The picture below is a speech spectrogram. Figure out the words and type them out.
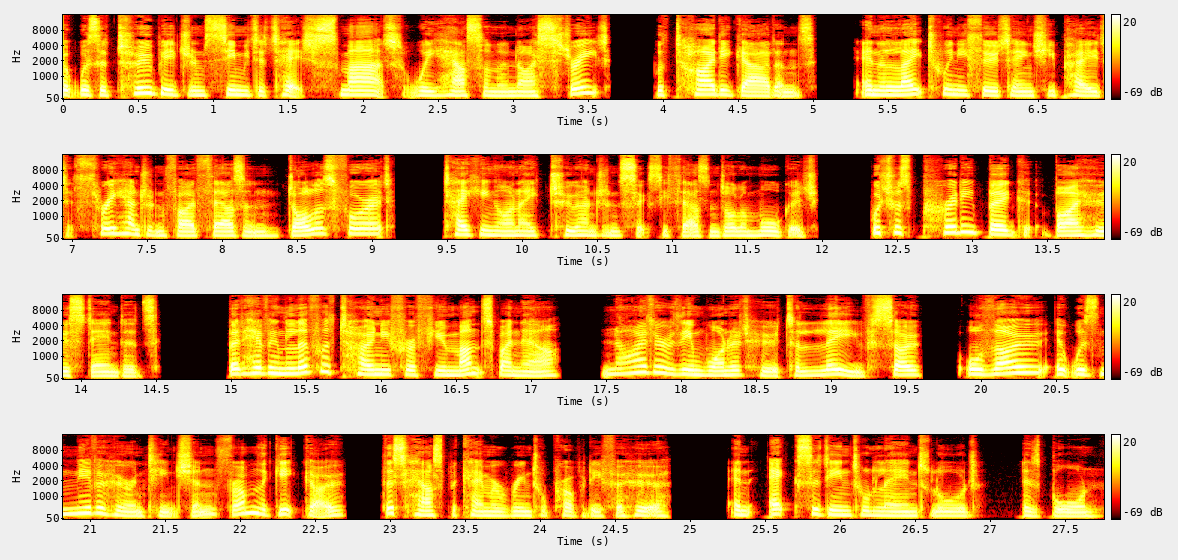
It was a two bedroom semi detached smart wee house on a nice street with tidy gardens, and in late 2013 she paid $305,000 for it, taking on a $260,000 mortgage, which was pretty big by her standards. But having lived with Tony for a few months by now, neither of them wanted her to leave. So, although it was never her intention from the get go, this house became a rental property for her. An accidental landlord is born.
